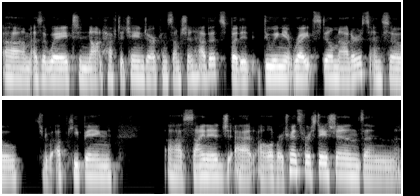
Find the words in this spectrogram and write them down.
um, as a way to not have to change our consumption habits, but it doing it right still matters. And so sort of upkeeping uh, signage at all of our transfer stations and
